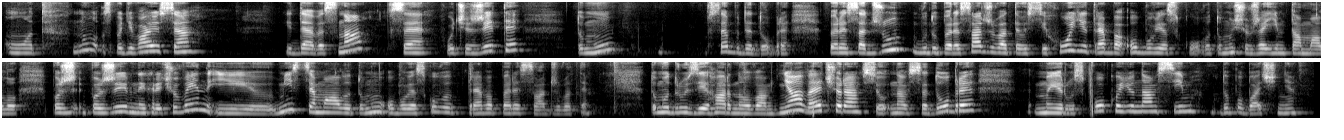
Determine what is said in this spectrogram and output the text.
От, ну, сподіваюся, іде весна, все хоче жити, тому все буде добре. Пересаджу, буду пересаджувати ось ці хої, треба обов'язково, тому що вже їм там мало поживних речовин і місця мало, тому обов'язково треба пересаджувати. Тому, друзі, гарного вам дня, вечора, на все добре, миру, спокою нам всім. До побачення.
